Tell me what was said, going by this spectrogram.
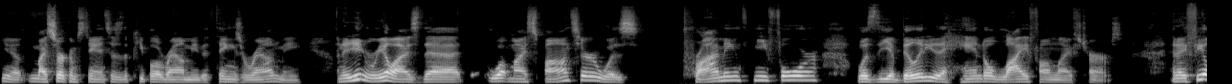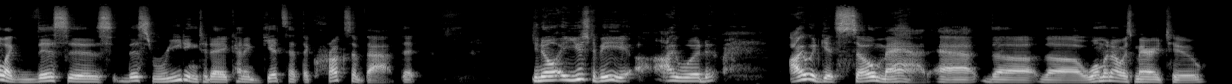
you know, my circumstances, the people around me, the things around me. And I didn't realize that what my sponsor was priming me for was the ability to handle life on life's terms. And I feel like this is this reading today kind of gets at the crux of that. That you know, it used to be I would I would get so mad at the the woman I was married to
